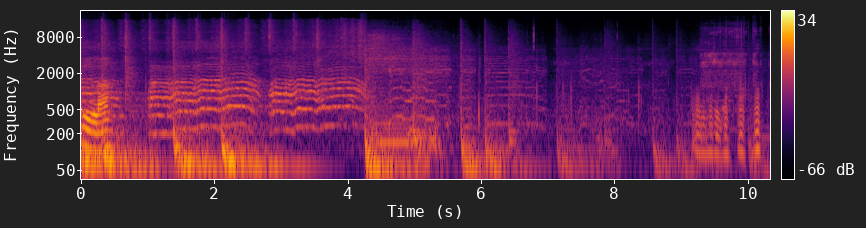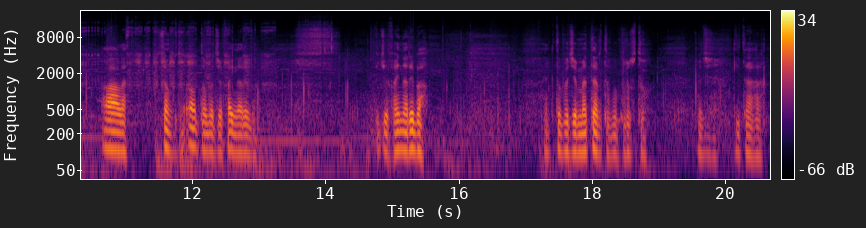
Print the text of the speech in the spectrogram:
Grilla. Ładna ryba. O, o. Ale ciągnie. O, to będzie fajna ryba. Będzie fajna ryba. Jak to będzie meter, to po prostu będzie gitara.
